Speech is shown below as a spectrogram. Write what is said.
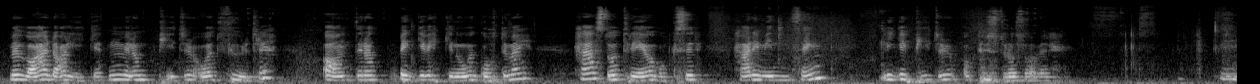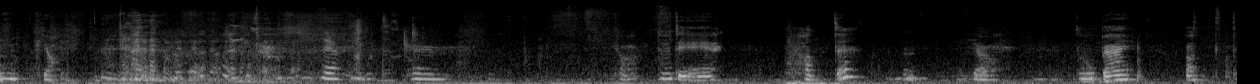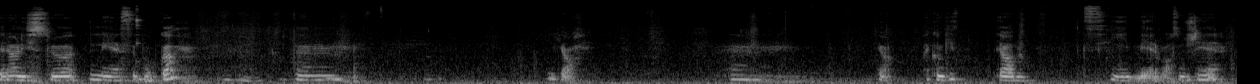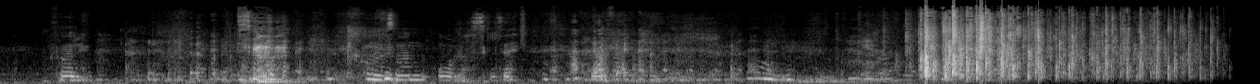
Men hva er da likheten mellom Peter og et furutre? Annet enn at begge vekker noe godt i meg. Her står treet og vokser. Her i min seng ligger Peter og puster og sover. Ja. Ja. Ja, du, det jeg hadde Ja. Da håper jeg at dere har lyst til å lese boka. Um, ja. Um, ja. Jeg kan ikke ja, si mer hva som skjer. For det skal komme som en overraskelse. Ja.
